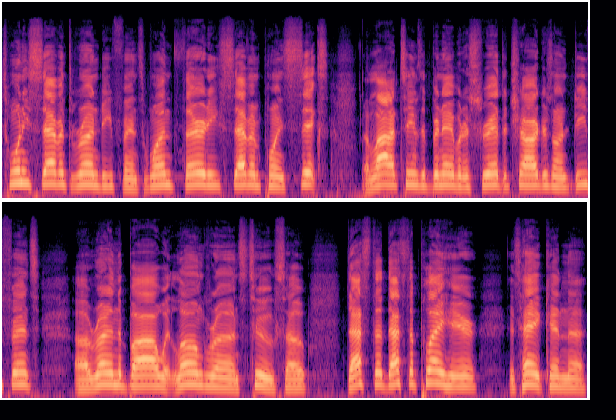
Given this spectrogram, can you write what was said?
27th run defense, 137.6. A lot of teams have been able to shred the Chargers on defense, uh, running the ball with long runs too. So that's the that's the play here. Is hey, can the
